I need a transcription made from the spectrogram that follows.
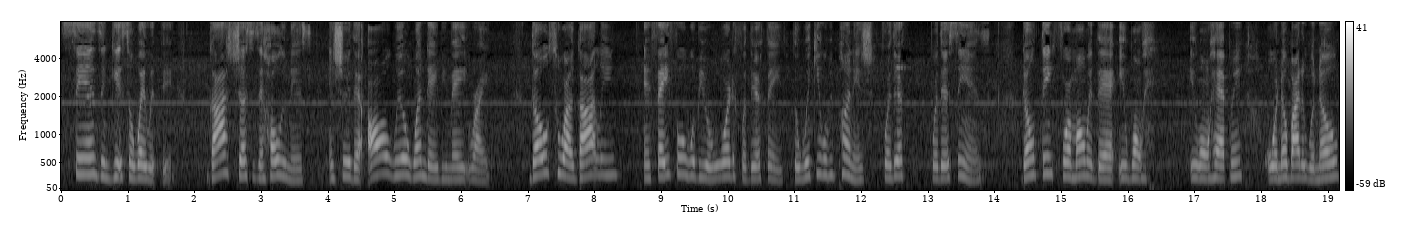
sins and gets away with it. God's justice and holiness ensure that all will one day be made right. Those who are godly and faithful will be rewarded for their faith. The wicked will be punished for their for their sins. Don't think for a moment that it won't it won't happen or nobody will know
